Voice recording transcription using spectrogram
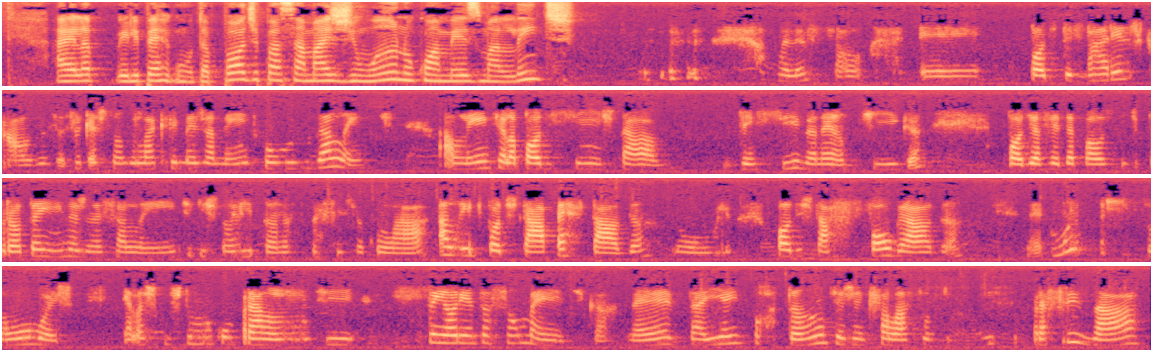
Aí ela, ele pergunta: pode passar mais de um ano com a mesma lente? Olha só, é, pode ter várias causas essa questão do lacrimejamento com o uso da lente. A lente ela pode sim estar vencida, né, antiga, Pode haver depósito de proteínas nessa lente que estão irritando a superfície ocular. A lente pode estar apertada no olho, pode estar folgada. Né? Muitas pessoas, elas costumam comprar lente sem orientação médica, né? Daí é importante a gente falar sobre isso para frisar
